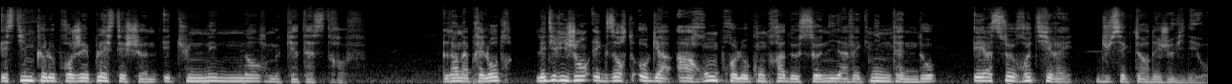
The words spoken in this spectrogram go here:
estiment que le projet PlayStation est une énorme catastrophe. L'un après l'autre, les dirigeants exhortent Oga à rompre le contrat de Sony avec Nintendo et à se retirer du secteur des jeux vidéo.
